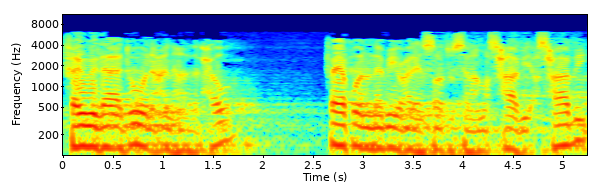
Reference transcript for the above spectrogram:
فيذادون عن هذا الحوض. فيقول النبي عليه الصلاة والسلام أصحابي أصحابي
